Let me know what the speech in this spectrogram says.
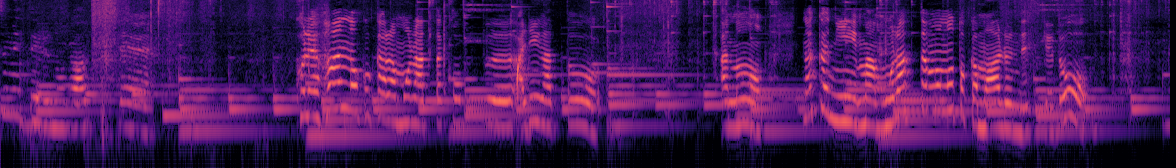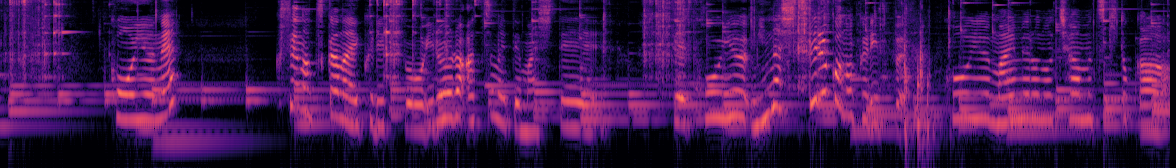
集めてるのがあってこれファンの子からもらったコップ。ありがとう。あの中にまあもらったものとかもあるんですけどこういうね癖のつかないクリップをいろいろ集めてましてでこういうみんな知ってるこのクリップ。こういうマイメロのチャーム付きとか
